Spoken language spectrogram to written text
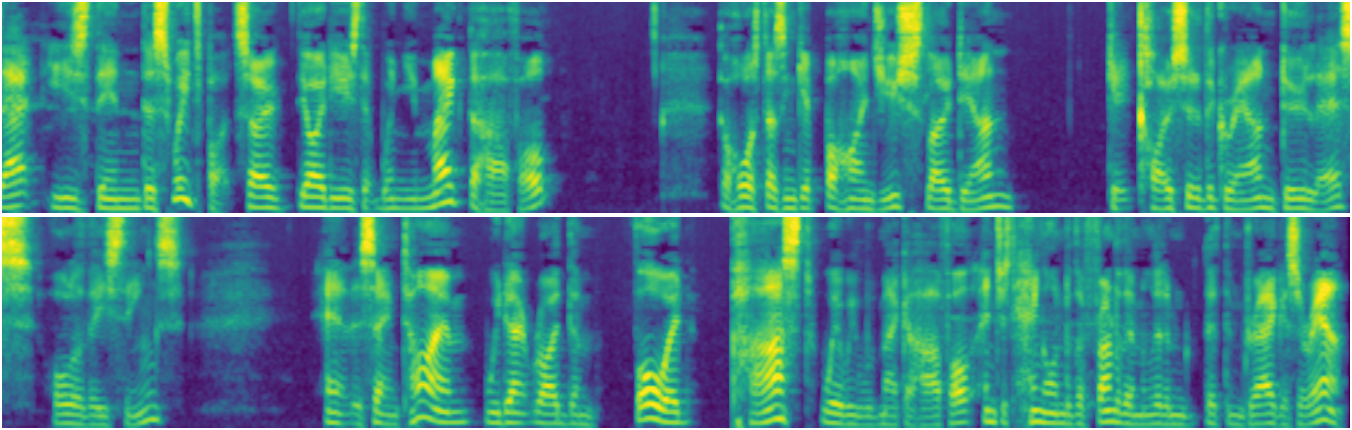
that is then the sweet spot. So the idea is that when you make the half halt, the horse doesn't get behind you, slow down, get closer to the ground, do less, all of these things. And at the same time, we don't ride them forward past where we would make a half halt and just hang on to the front of them and let them let them drag us around.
